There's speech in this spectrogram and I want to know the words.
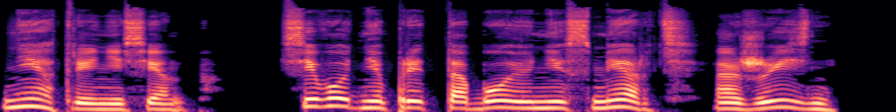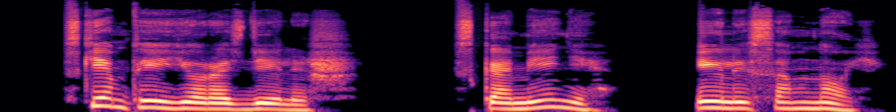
Нет, Ренесенп, сегодня пред тобою не смерть, а жизнь. С кем ты ее разделишь? С Камени или со мной?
